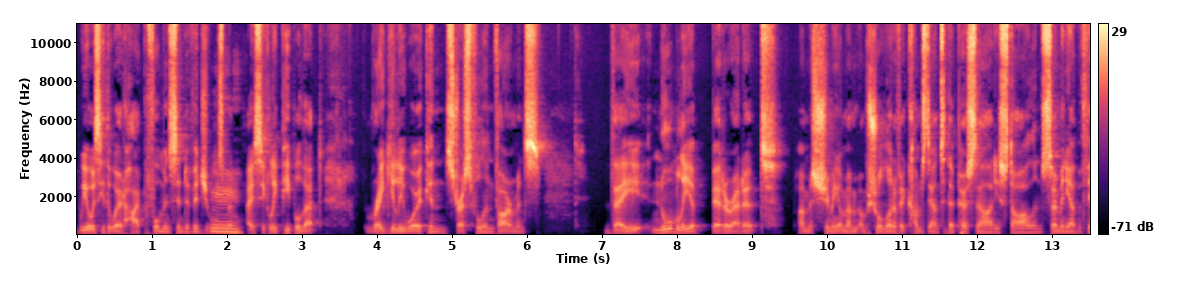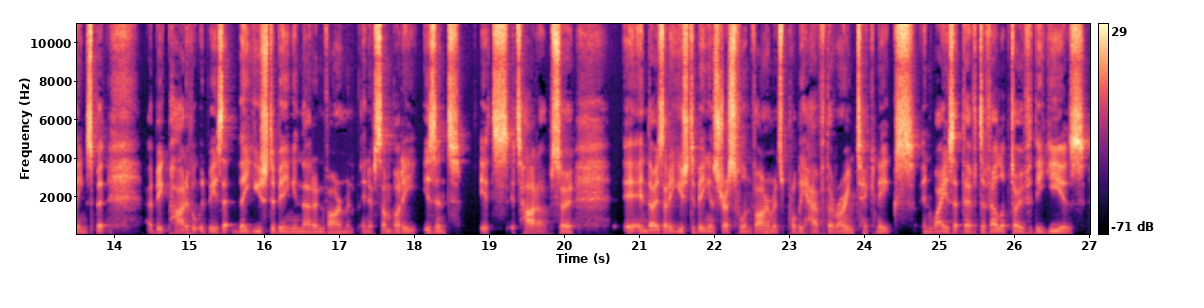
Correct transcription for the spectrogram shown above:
we always hear the word high performance individuals, Mm. but basically people that regularly work in stressful environments, they normally are better at it. I'm assuming. I'm, I'm sure a lot of it comes down to their personality style and so many other things. But a big part of it would be is that they're used to being in that environment, and if somebody isn't, it's it's harder. So and those that are used to being in stressful environments probably have their own techniques and ways that they've developed over the years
